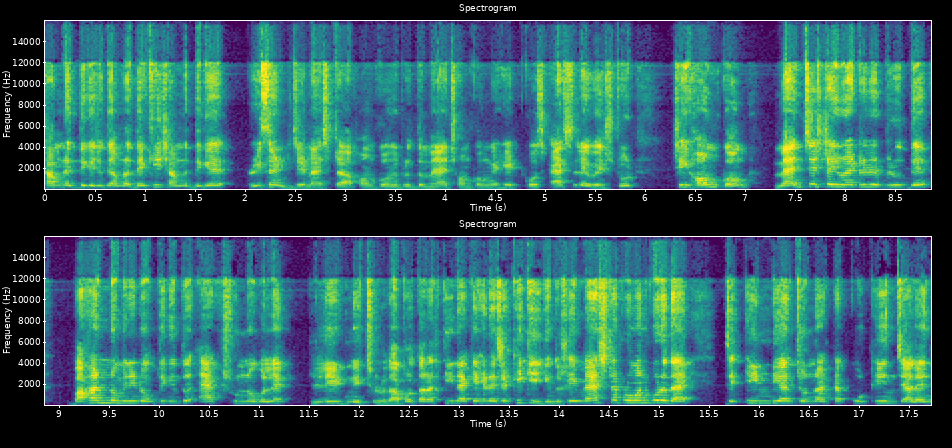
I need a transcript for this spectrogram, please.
সামনের দিকে যদি আমরা দেখি, সামনের দিকে রিসেন্ট যে ম্যাচটা হংকং এর বিরুদ্ধে ম্যাচ হংকং এর হেড কোচ অ্যাসলে ওয়েস্টউড সেই হংকং ম্যানচেস্টার ইউনাইটেডের বিরুদ্ধে বাহান্ন মিনিট অবধি কিন্তু এক শূন্য গোলে লিড নিচ্ছিল। তারপর তারা তিন একে হেরেছে ঠিকই, কিন্তু সেই ম্যাচটা প্রমাণ করে দেয় যে ইন্ডিয়ার জন্য একটা কঠিন চ্যালেঞ্জ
